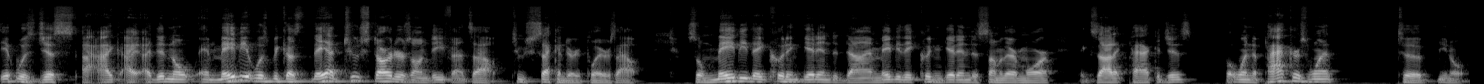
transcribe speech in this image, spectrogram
it was just I, I I didn't know, and maybe it was because they had two starters on defense out, two secondary players out. So maybe they couldn't get into dime, maybe they couldn't get into some of their more exotic packages. But when the Packers went to, you know,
